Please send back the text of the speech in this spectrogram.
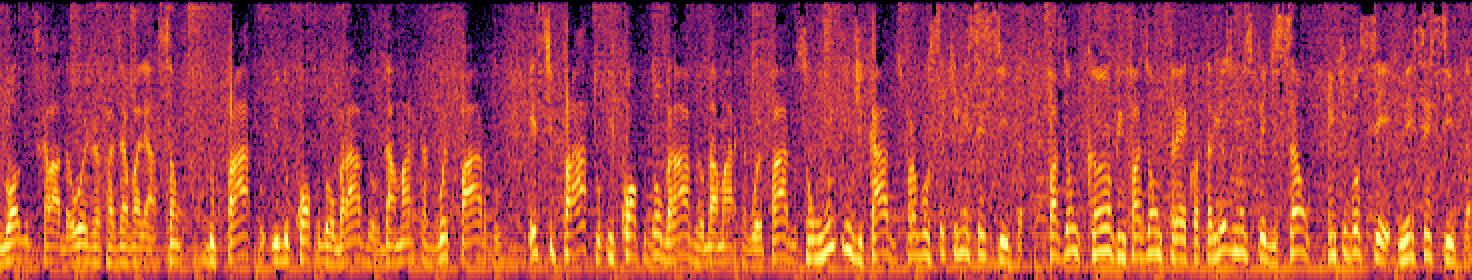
blog de escalada hoje vai fazer avaliação do prato e do copo dobrável da marca Guepardo. Este prato e copo dobrável da marca Guepardo são muito indicados para você que necessita fazer um camping, fazer um treco, até mesmo uma expedição em que você necessita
